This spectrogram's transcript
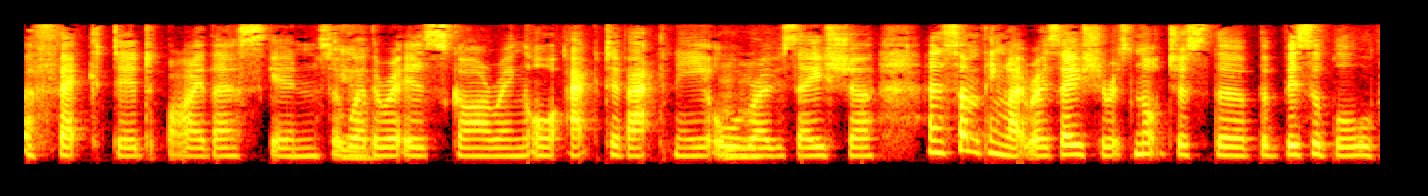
affected by their skin. So, yeah. whether it is scarring or active acne or mm-hmm. rosacea, and something like rosacea, it's not just the, the visible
